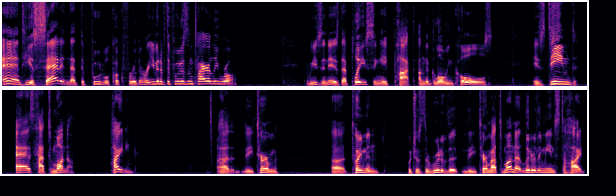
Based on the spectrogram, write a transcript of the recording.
And he is saddened that the food will cook further, or even if the food is entirely raw. The reason is that placing a pot on the glowing coals is deemed as hatmana, hiding. Uh, the term uh, toimin, which was the root of the, the term hatmana, literally means to hide.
